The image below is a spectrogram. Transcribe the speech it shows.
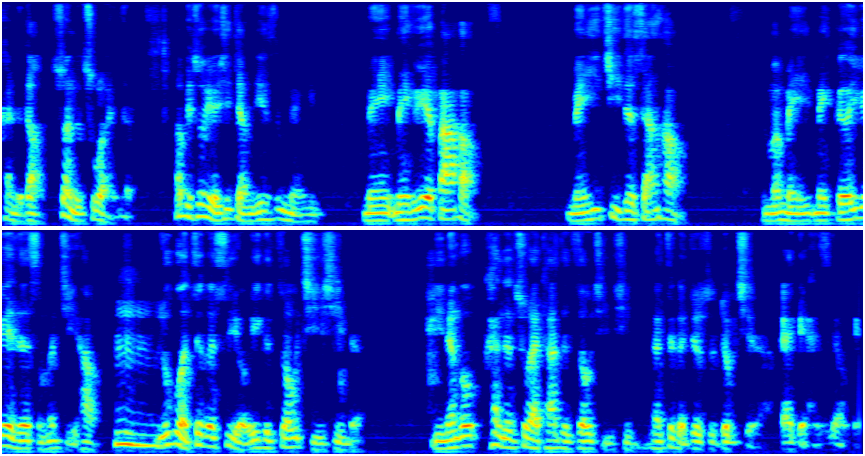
看得到、算得出来的。好比说，有些奖金是每每每个月八号，每一季的三号，什么每每个月的什么几号，嗯，如果这个是有一个周期性的，你能够看得出来它的周期性，那这个就是对不起了，该给还是要给。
